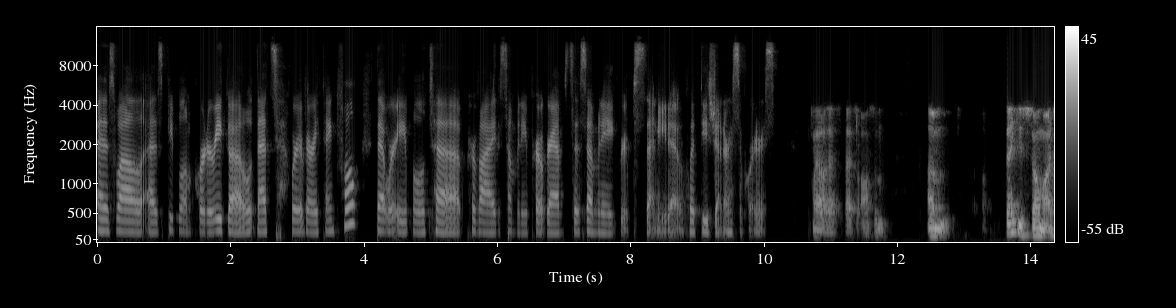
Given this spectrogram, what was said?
as well as people in Puerto Rico, that's we're very thankful that we're able to provide so many programs to so many groups that need it with these generous supporters. Wow, that's that's awesome. Um, thank you so much.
